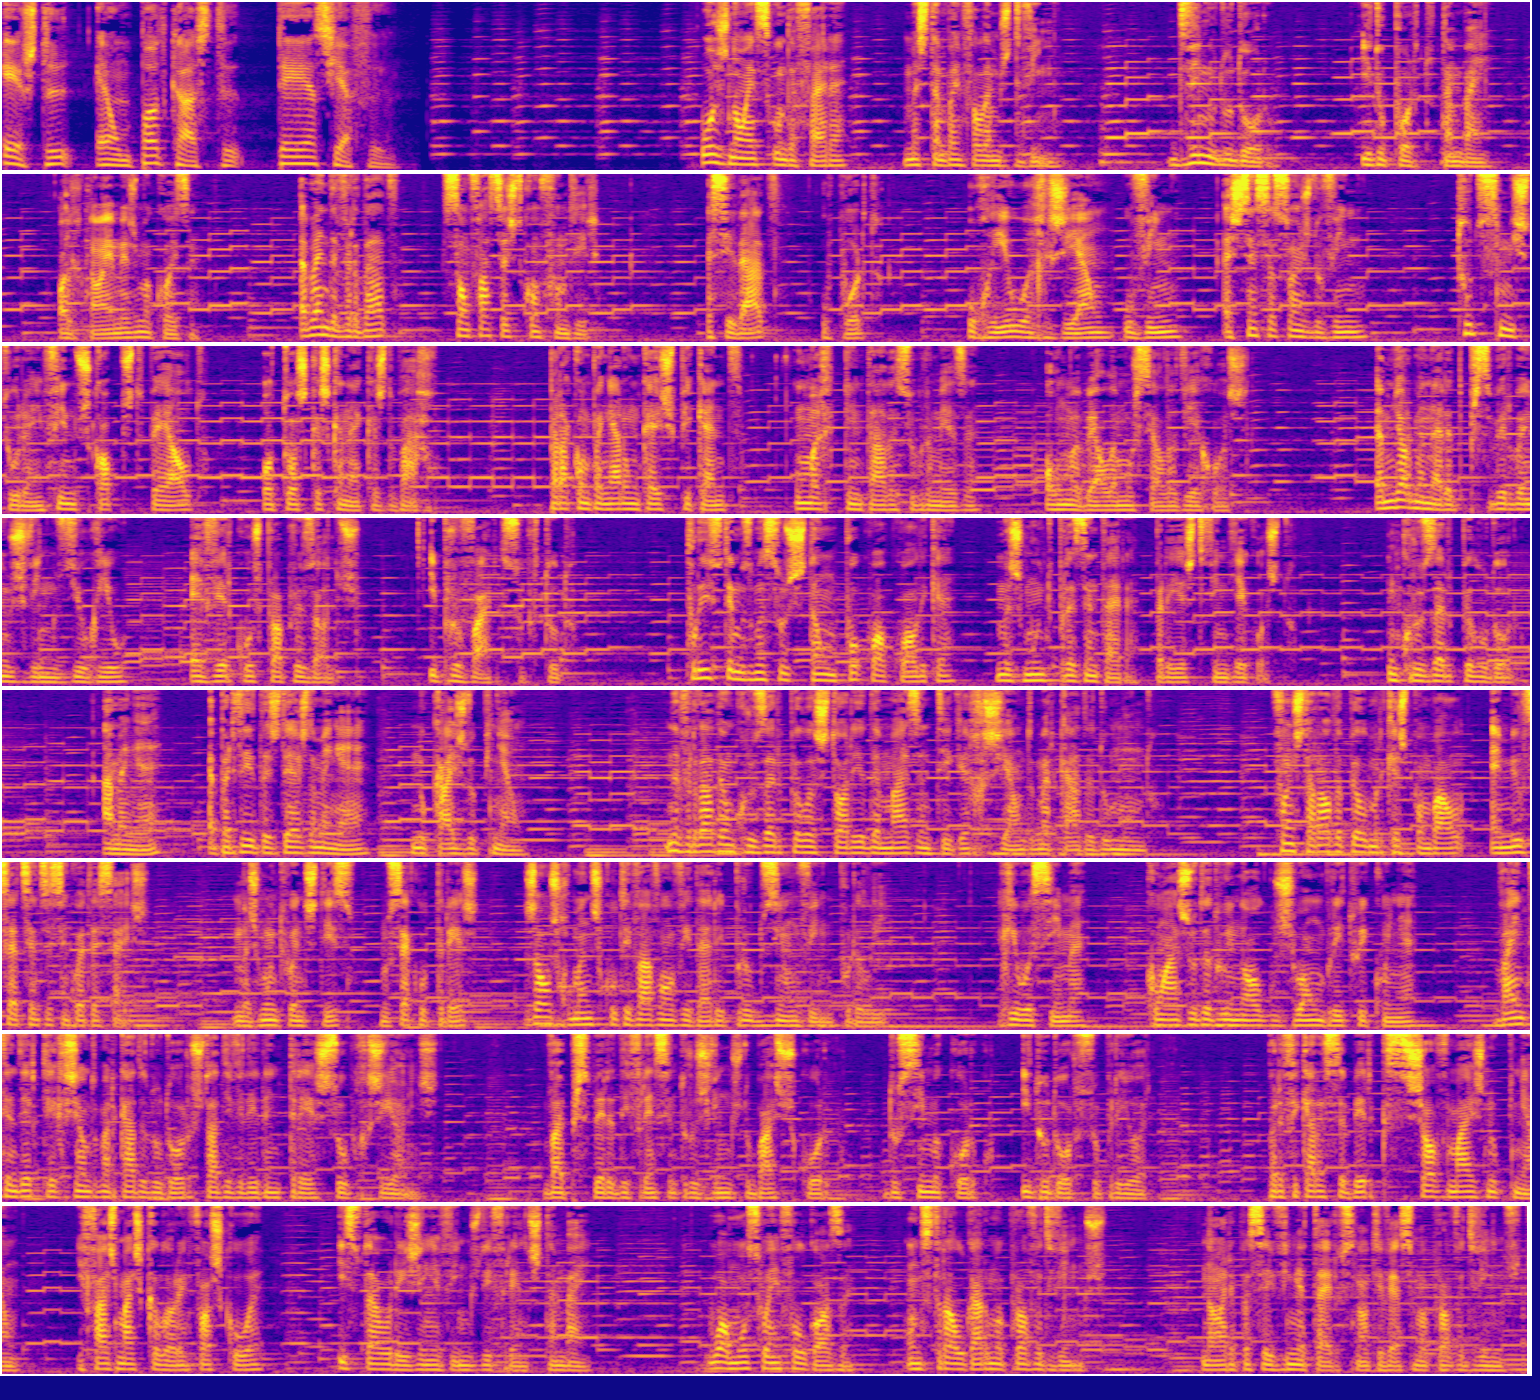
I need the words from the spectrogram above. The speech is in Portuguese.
Este é um podcast TSF. Hoje não é segunda-feira, mas também falamos de vinho. De vinho do Douro e do Porto também. Olha que não é a mesma coisa. A bem da verdade, são fáceis de confundir. A cidade, o Porto, o rio, a região, o vinho, as sensações do vinho, tudo se mistura em finos copos de pé alto ou toscas canecas de barro. Para acompanhar um queijo picante, uma requintada sobremesa ou uma bela morcela de arroz. A melhor maneira de perceber bem os vinhos e o rio é ver com os próprios olhos e provar, sobretudo. Por isso temos uma sugestão um pouco alcoólica, mas muito prazenteira para este fim de agosto. Um cruzeiro pelo Douro. Amanhã, a partir das 10 da manhã, no Cais do Pinhão. Na verdade, é um cruzeiro pela história da mais antiga região demarcada do mundo. Foi instalada pelo Marquês de Pombal em 1756 mas muito antes disso, no século III, já os romanos cultivavam a videira e produziam vinho por ali. Rio acima, com a ajuda do enólogo João Brito e Cunha, vai entender que a região demarcada do Douro está dividida em três sub-regiões. Vai perceber a diferença entre os vinhos do Baixo Corgo, do Cima Corgo e do Douro Superior. Para ficar a saber que se chove mais no Pinhão e faz mais calor em Foscoa, isso dá origem a vinhos diferentes também. O almoço é em Folgosa, onde terá lugar uma prova de vinhos. Não era passeio vinheteiro se não tivesse uma prova de vinhos.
